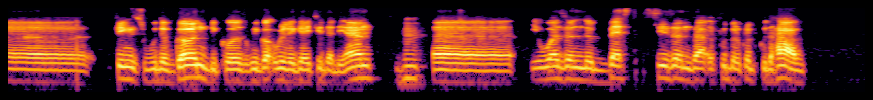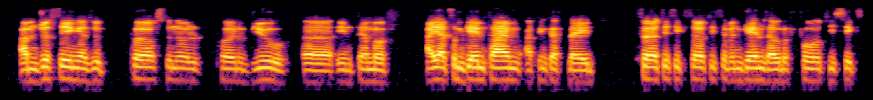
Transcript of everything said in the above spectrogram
uh, things would have gone because we got relegated at the end. Mhm. Uh, it wasn't the best season that a football club could have. I'm just saying as a personal point of view, uh, in terms of I had some game time. I think I've played 36, 37 games out of 46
